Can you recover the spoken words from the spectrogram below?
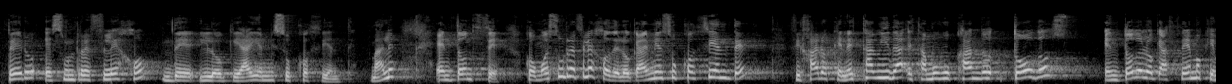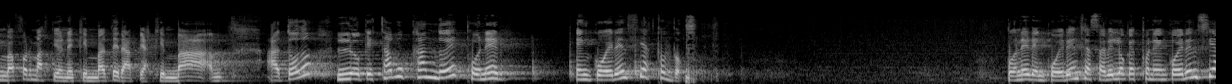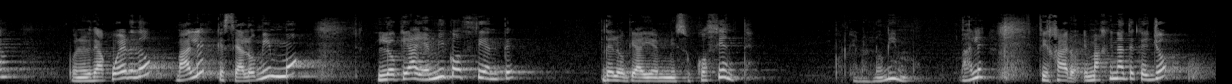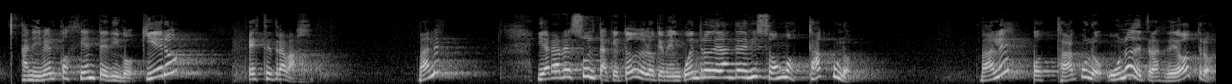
Pero es un reflejo de lo que hay en mi subconsciente, ¿vale? Entonces, como es un reflejo de lo que hay en mi subconsciente, fijaros que en esta vida estamos buscando todos, en todo lo que hacemos, quien va a formaciones, quien va a terapias, quien va a, todo, lo que está buscando es poner en coherencia estos dos. Poner en coherencia, ¿sabéis lo que es poner en coherencia? poner de acuerdo, ¿vale? Que sea lo mismo lo que hay en mi consciente de lo que hay en mi subconsciente, porque no es lo mismo, ¿vale? Fijaros, imagínate que yo a nivel consciente digo, quiero este trabajo, ¿vale? Y ahora resulta que todo lo que me encuentro delante de mí son obstáculos, ¿vale? Obstáculos, uno detrás de otro.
